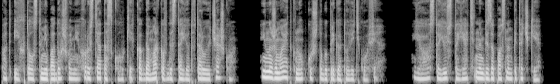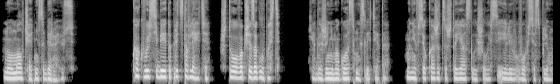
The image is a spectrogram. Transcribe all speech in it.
Под их толстыми подошвами хрустят осколки, когда Марков достает вторую чашку и нажимает кнопку, чтобы приготовить кофе. Я остаюсь стоять на безопасном пятачке, но молчать не собираюсь. «Как вы себе это представляете? Что вообще за глупость?» Я даже не могу осмыслить это. Мне все кажется, что я ослышалась или вовсе сплю.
